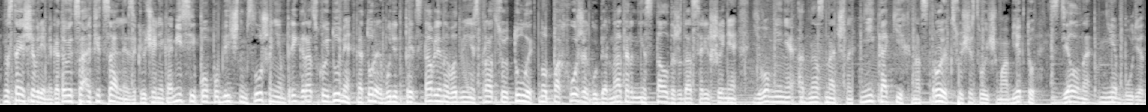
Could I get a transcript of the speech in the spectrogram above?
В настоящее время готовится официальное заключение комиссии по публичным слушаниям при городской думе, которое будет представлено в администрацию Тулы, но похоже, губернатор не стал дожидаться решения. Его мнение однозначно. Никаких надстроек существующему объекту сделано не будет.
